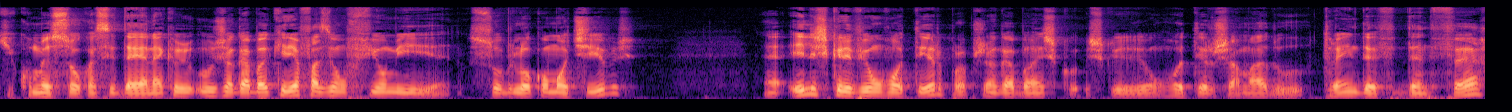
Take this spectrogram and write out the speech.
que começou com essa ideia, né? Que o Jangaban queria fazer um filme sobre locomotivas. É, ele escreveu um roteiro, o próprio Jangaban escreveu um roteiro chamado Train d'Enfer.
